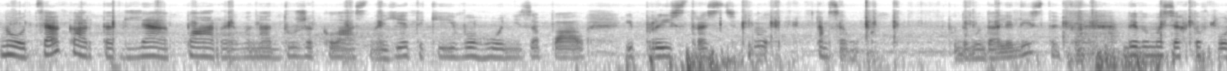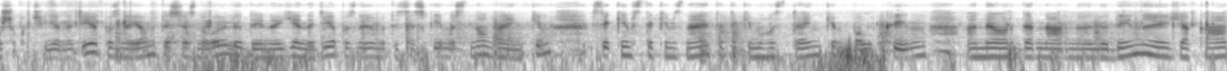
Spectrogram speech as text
Ну, ця карта для пари, вона дуже класна. Є такий вогонь, і запал, і пристрасть. Ну, там все ок. Будемо далі лізти. Дивимося, хто в пошуку, чи є надія познайомитися з новою людиною. Є надія познайомитися з кимось новеньким, з якимсь таким, знаєте, таким гостреньким, палким, неординарною людиною, яка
